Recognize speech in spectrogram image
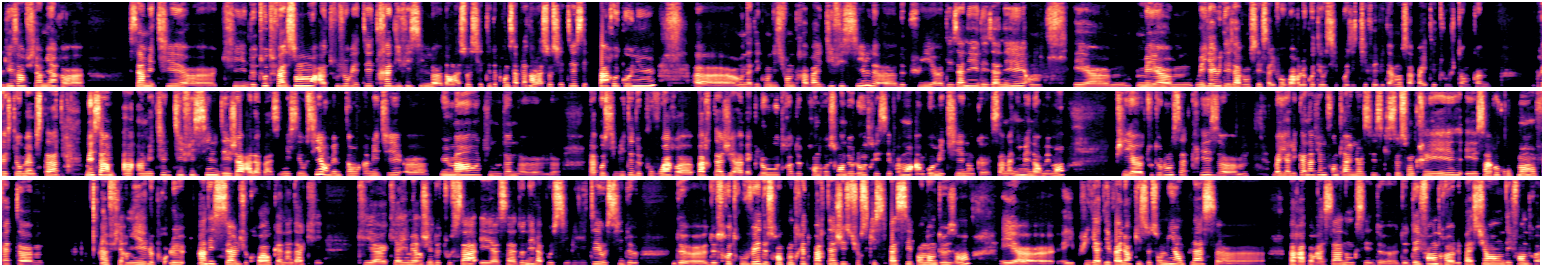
les infirmières c'est un métier euh, qui, de toute façon, a toujours été très difficile dans la société, de prendre sa place dans la société. C'est pas reconnu. Euh, on a des conditions de travail difficiles euh, depuis des années et des années. et, mais mais il y a eu des avancées. Ça, il faut voir le côté aussi positif. Évidemment, ça n'a pas été tout le temps comme rester au même stade. Mais c'est un, métier difficile déjà à la base. Mais c'est aussi en même temps un métier euh, humain qui nous donne euh, la possibilité de pouvoir euh, partager avec l'autre, de prendre soin de l'autre. Et c'est vraiment un beau métier. Donc ça m'anime énormément. Puis tout au long de cette crise, bah, il y a les Canadian Frontline Nurses qui se sont créés et c'est un regroupement en fait infirmier, le, un des seuls, je crois, au Canada qui, qui, a émergé de tout ça et euh, ça a donné la possibilité aussi de, de, de, se retrouver, de se rencontrer, de partager sur ce qui se passait pendant deux ans. Et, euh, et puis, il y a des valeurs qui se sont mises en place euh, par rapport à ça. Donc, c'est de, défendre le patient, défendre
